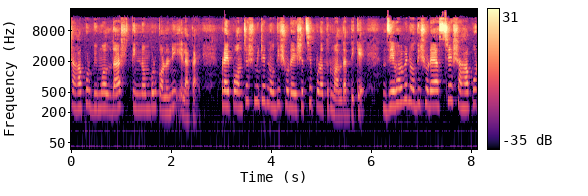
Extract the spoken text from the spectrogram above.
শাহপুর বিমল দাস তিন নম্বর কলোনি এলাকায়। প্রায় পঞ্চাশ মিটার নদী সরে এসেছে পুরাতন মালদার দিকে। যেভাবে নদী সরে আসছে, শাহপুর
